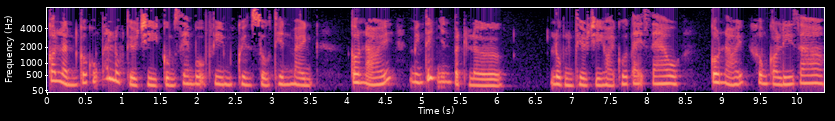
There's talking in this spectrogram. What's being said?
có lần cô cũng bắt Lục Tiểu Trì cùng xem bộ phim quyển sổ thiên mệnh. Cô nói mình thích nhân vật L. Lục tiểu Trì hỏi cô tại sao. Cô nói không có lý do,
